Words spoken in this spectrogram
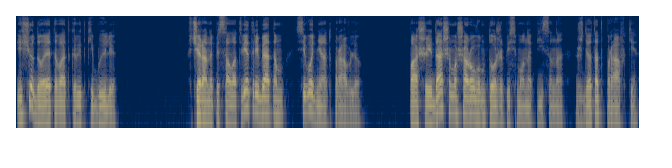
Еще до этого открытки были. Вчера написал ответ ребятам, сегодня отправлю. Паше и Даше Машаровым тоже письмо написано, ждет отправки.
